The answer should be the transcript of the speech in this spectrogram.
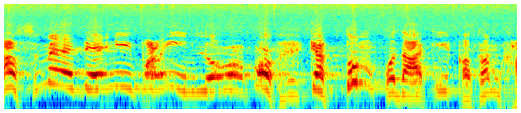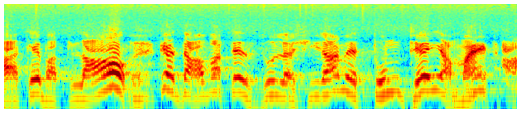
कस्में देनी पड़ी इन लोगों को कि तुम खुदा की कसम खा के बतलाओ कि दावत जुलशीरा में तुम थे या मैं था।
